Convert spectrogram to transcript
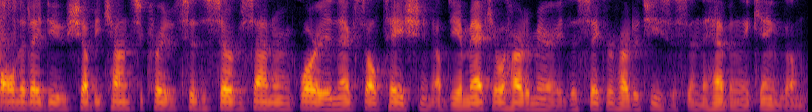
all that I do shall be consecrated to the service, honor, and glory and exaltation of the Immaculate Heart of Mary, the Sacred Heart of Jesus, and the Heavenly Kingdom.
